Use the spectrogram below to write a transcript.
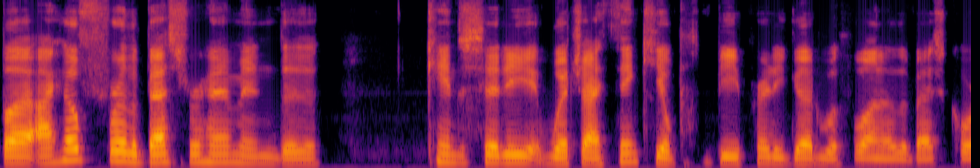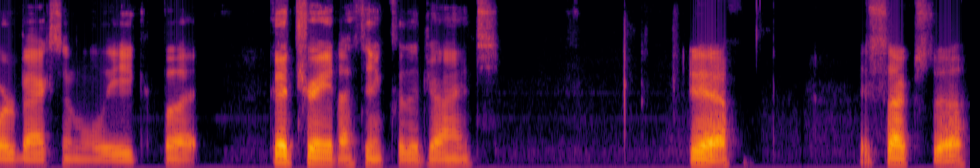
But I hope for the best for him and the Kansas City, which I think he'll be pretty good with one of the best quarterbacks in the league. But good trade, I think, for the Giants. Yeah, it sucks to,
